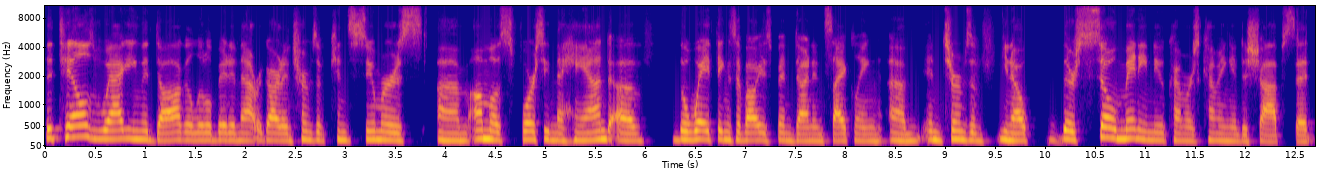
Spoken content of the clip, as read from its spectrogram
the tail's wagging the dog a little bit in that regard, in terms of consumers um, almost forcing the hand of the way things have always been done in cycling um, in terms of you know there's so many newcomers coming into shops that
